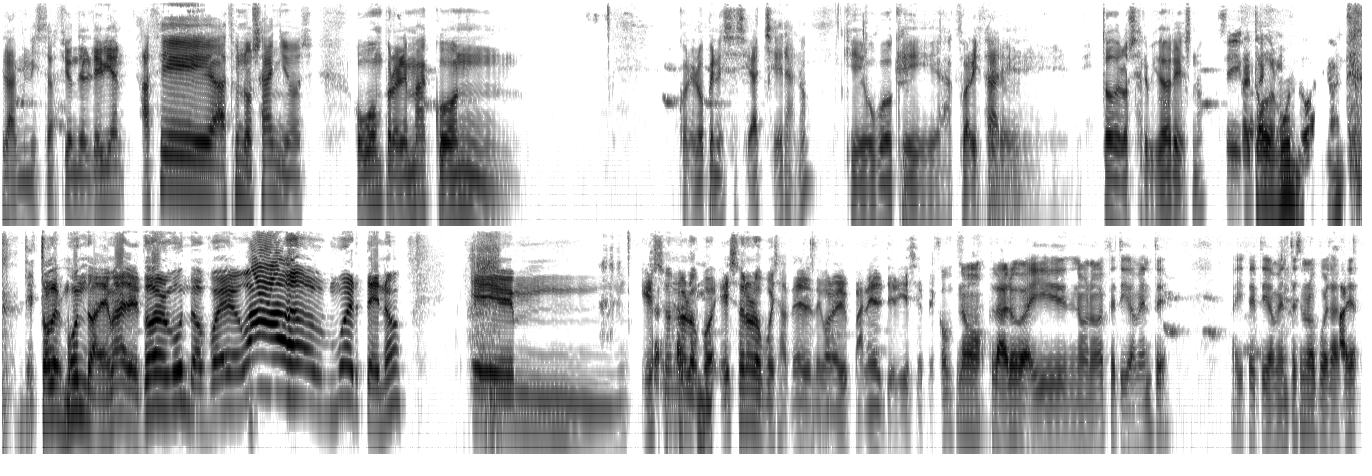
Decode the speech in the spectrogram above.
La administración del Debian. Hace, hace unos años hubo un problema con, con el OpenSSH, era, ¿no? Que hubo que actualizar eh, todos los servidores, ¿no? Sí, de todo el mundo, básicamente. De todo el mundo, además, de todo el mundo. Fue ¡wow! Muerte, ¿no? Em, eso, no lo, eso no lo puedes hacer con el panel de ISP-Conf. No, claro, ahí no, no, efectivamente. Ahí efectivamente eso no lo puedes hacer.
